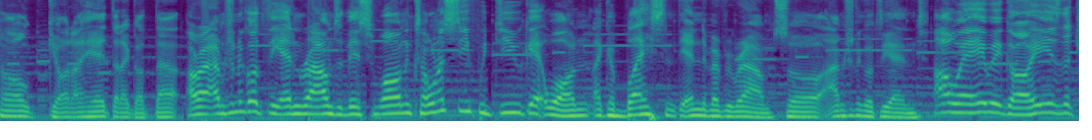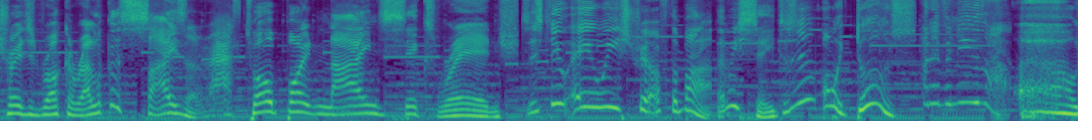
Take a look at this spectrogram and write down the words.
Oh god, I hate that I got that. All right, I'm just going to go to the end round of this one because I want to see if we do get one, like a blessing at the end of every round. So I'm just to go to the end. Oh, wait, here we go. Here's the traded Rocket Rat. Look at the size of that. 12.96 range. Does this do AoE straight off the bat? Let me see. Does it? Oh, it does. I never knew that. Oh,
